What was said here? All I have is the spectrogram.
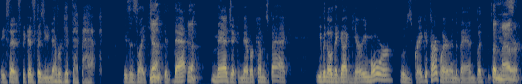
He said it's because because you never get that back. He says like yeah. that yeah. magic never comes back. Even though they got Gary Moore, who's a great guitar player in the band, but doesn't matter.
